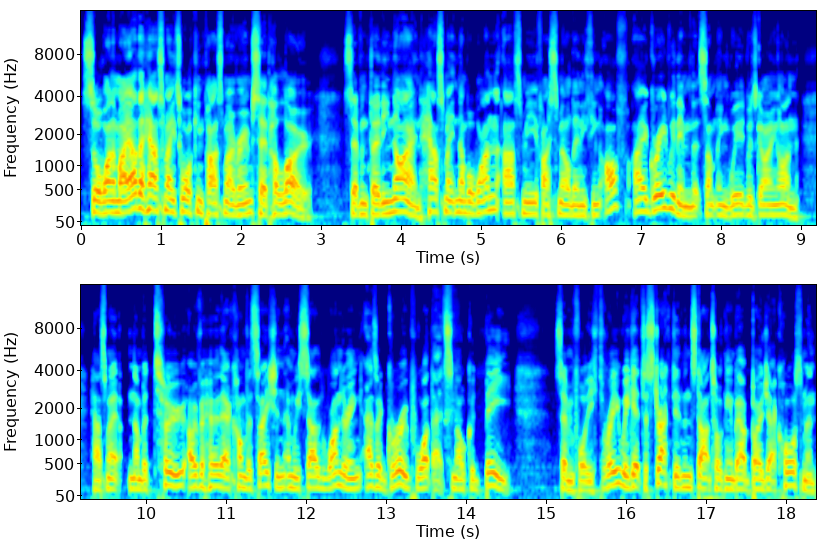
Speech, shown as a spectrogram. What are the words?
saw one of my other housemates walking past my room, said hello. 7:39, housemate number 1 asked me if I smelled anything off. I agreed with him that something weird was going on. Housemate number 2 overheard our conversation and we started wondering as a group what that smell could be. 7:43, we get distracted and start talking about BoJack Horseman.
